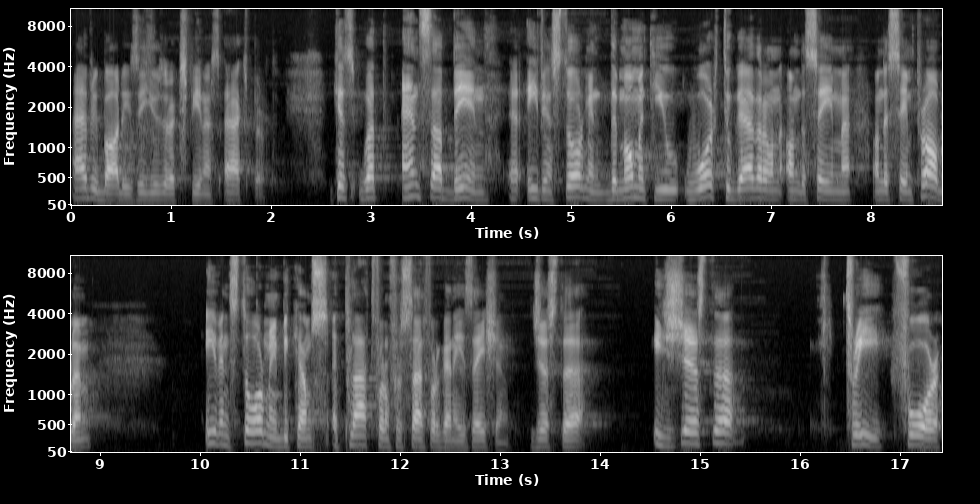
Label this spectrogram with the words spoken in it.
Everybody is a user experience expert. Because what ends up being uh, event storming, the moment you work together on, on, the, same, uh, on the same problem, event storming becomes a platform for self-organization. Just uh, it's just uh, three, four,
